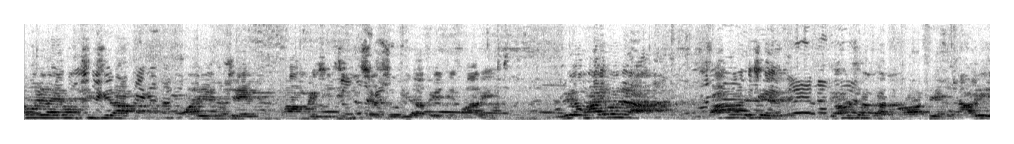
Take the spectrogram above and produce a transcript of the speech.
বোনেরা এবং শিশুরা ঘরে বসে কম বেশি চিকিৎসার সুবিধা পেতে পারে। প্রিয় ভাই বোনেরা, বাংলাদেশের জনসংখ্যার অর্ধেক নারী,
